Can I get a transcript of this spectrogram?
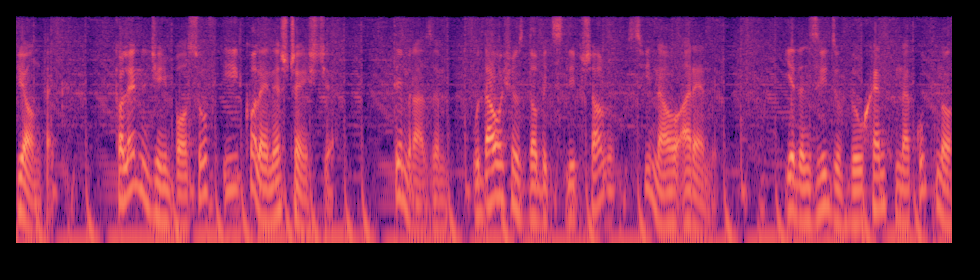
Piątek. Kolejny dzień bossów i kolejne szczęście. Tym razem udało się zdobyć Sleep Shawl z finału areny. Jeden z widzów był chętny na kupno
